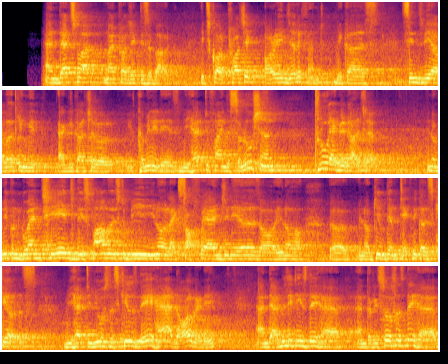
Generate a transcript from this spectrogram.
And that's what my project is about. It's called Project Orange Elephant because since we are working with agricultural communities, we had to find a solution through agriculture. You know, we couldn't go and change these farmers to be, you know, like software engineers or, you know, uh, you know, give them technical skills. We had to use the skills they had already and the abilities they have and the resources they have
